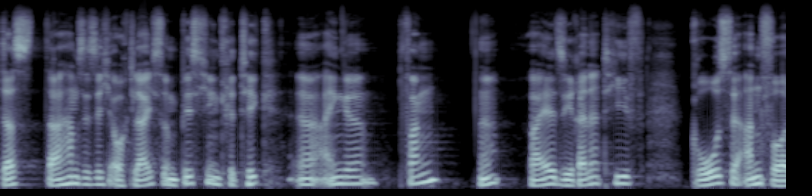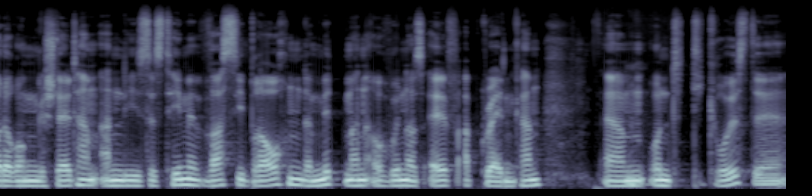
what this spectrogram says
das, da haben sie sich auch gleich so ein bisschen Kritik äh, eingefangen, ne? weil sie relativ große Anforderungen gestellt haben an die Systeme, was sie brauchen, damit man auf Windows 11 upgraden kann. Ähm, mhm. Und die größte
